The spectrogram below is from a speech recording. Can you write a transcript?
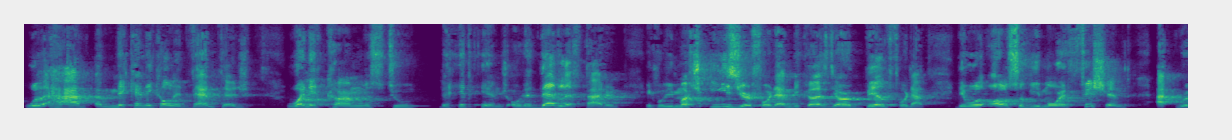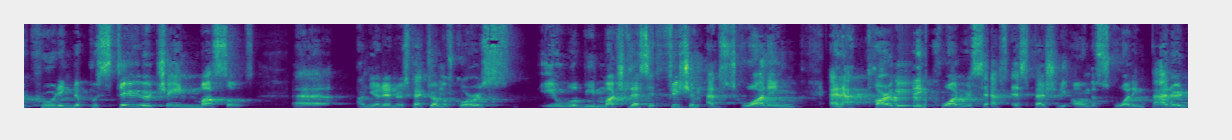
will have a mechanical advantage when it comes to the hip hinge or the deadlift pattern. It will be much easier for them because they are built for that. They will also be more efficient at recruiting the posterior chain muscles. Uh, on the other end of the spectrum, of course, it will be much less efficient at squatting and at targeting quadriceps, especially on the squatting pattern,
